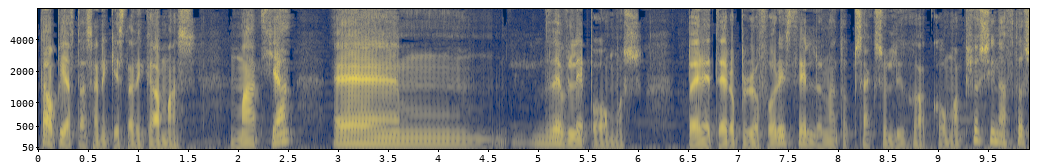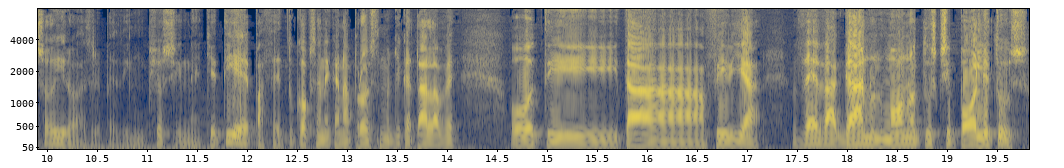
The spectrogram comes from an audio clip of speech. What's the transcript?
τα οποία φτάσανε και στα δικά μας μάτια. Δεν βλέπω όμως περαιτέρω πληροφορίες. Θέλω να το ψάξω λίγο ακόμα. Ποιος είναι αυτός ο ήρωας, ρε παιδί μου, ποιος είναι και τι έπαθε. Του κόψανε κανένα πρόστιμο και κατάλαβε ότι τα φίδια δεν δαγκάνουν μόνο τους ξυπόλυτους.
